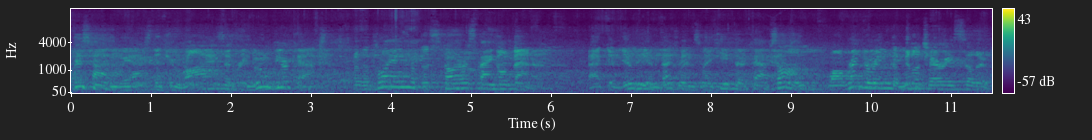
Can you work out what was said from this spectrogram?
At this time, we ask that you rise and remove your caps for the playing of the Star-Spangled Banner. Active duty and veterans may keep their caps on while rendering the military salute.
